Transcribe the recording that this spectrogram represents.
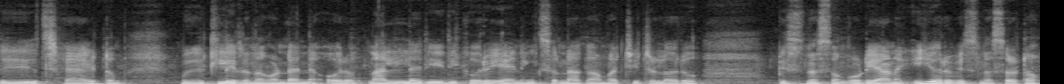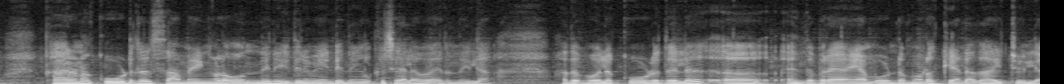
തീർച്ചയായിട്ടും വീട്ടിലിരുന്നു കൊണ്ട് തന്നെ ഒരു നല്ല രീതിക്ക് ഒരു ഏണിങ്സ് ഉണ്ടാക്കാൻ പറ്റിയിട്ടുള്ള ഒരു ബിസിനസ്സും കൂടിയാണ് ഈ ഒരു ബിസിനസ് കേട്ടോ. കാരണം കൂടുതൽ സമയങ്ങളോ ഒന്നിനും ഇതിനു വേണ്ടി നിങ്ങൾക്ക് ചിലവ് വരുന്നില്ല അതുപോലെ കൂടുതൽ എന്താ പറയുക എമൗണ്ട് മുടക്കേണ്ടതായിട്ടില്ല.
